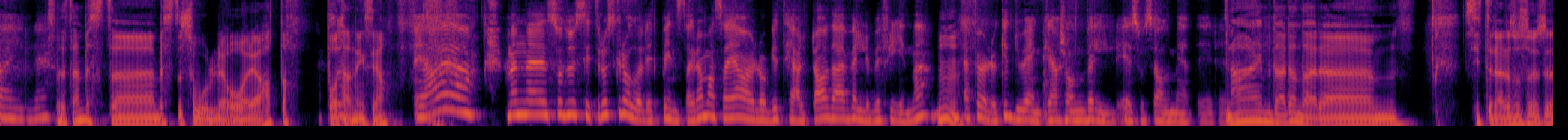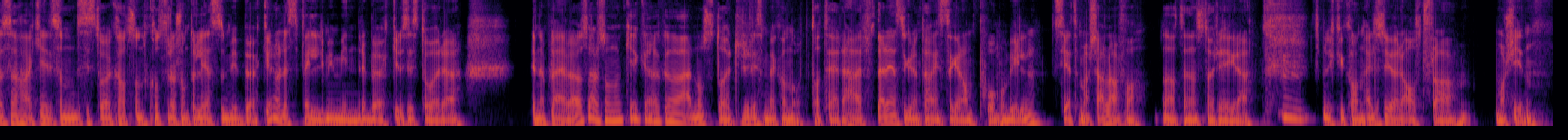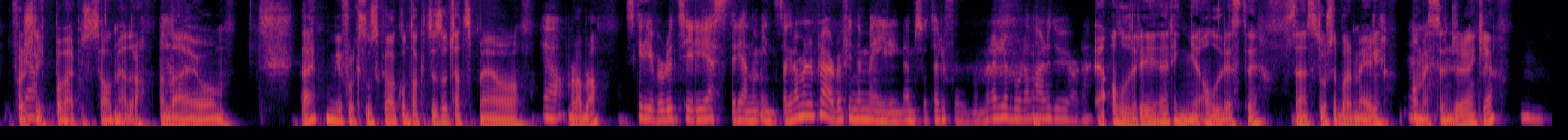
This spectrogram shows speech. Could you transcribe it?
deilig. Så dette er det beste, beste solåret jeg har hatt da, på Så- tenningssida. Ja, ja. Men, eh, så du sitter og scroller litt på Instagram. altså Jeg har jo logget helt av. Det er veldig befriende. Mm. Jeg føler jo ikke du egentlig er sånn veldig i sosiale medier. Nei, men det er den der uh, Sitter der, og så, så, så har jeg ikke liksom, det siste året ikke hatt sånn konsentrasjon til å lese så mye bøker. Jeg har lest veldig mye mindre bøker det siste året enn jeg pleier å være. Så er det sånn, ok, er det noen story liksom, jeg kan oppdatere her? Det er det eneste grunnen til å ha Instagram på mobilen, sier jeg til meg selv i hvert fall. At det er en story-greie. Som du ikke kan, Ellers så gjør jeg alt fra maskinen, for å Ja. slippe å være på sosiale medier. Da. Men det er jo det er mye folk som skal kontaktes og chattes med og Ja. bla, bla. Skriver du til gjester gjennom Instagram, eller pleier du å finne mailen deres og telefonnummer? eller hvordan er det du gjør det? Jeg, aldri, ringer aldri gjester. Så det er stort sett bare mail og Messenger, egentlig.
